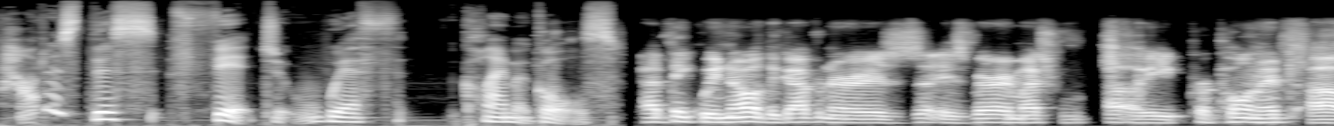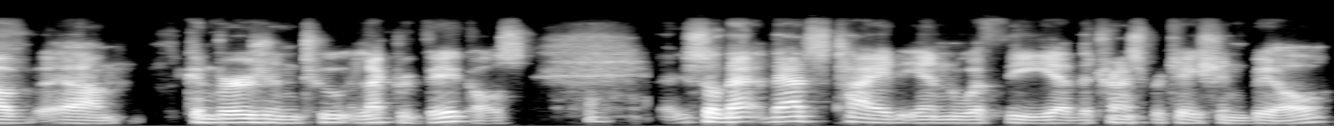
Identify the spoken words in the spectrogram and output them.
How does this fit with climate goals? I think we know the governor is is very much a proponent of um, conversion to electric vehicles. So that that's tied in with the uh, the transportation bill.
